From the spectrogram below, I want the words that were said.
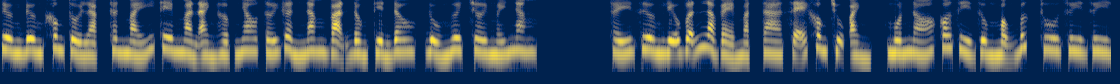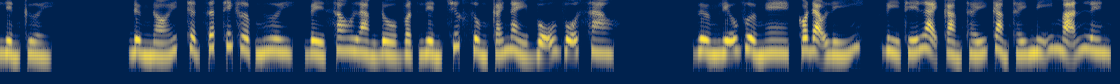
Tường đường không tồi lạp thân máy thêm màn ảnh hợp nhau tới gần 5 vạn đồng tiền đâu, đủ ngươi chơi mấy năm. Thấy Dương Liễu vẫn là vẻ mặt ta sẽ không chụp ảnh, muốn nó có gì dùng mộng bức Thu Duy Duy liền cười. Đừng nói, thật rất thích hợp ngươi, về sau làm đồ vật liền trước dùng cái này vỗ vỗ sao. Dương Liễu vừa nghe, có đạo lý, vì thế lại cảm thấy cảm thấy mỹ mãn lên.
